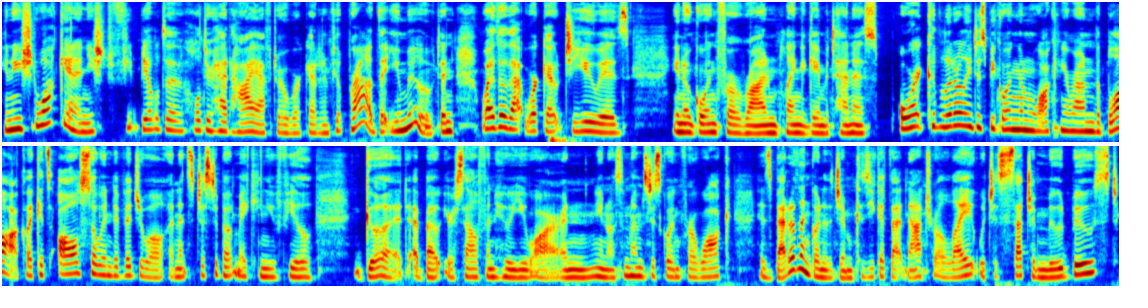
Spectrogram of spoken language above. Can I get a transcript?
you know, you should walk in and you should be able to hold your head high after a workout and feel proud that you moved. And whether that workout to you is, you know, going for a run, playing a game of tennis, or it could literally just be going and walking around the block. Like it's all so individual and it's just about making you feel good about yourself and who you are. And, you know, sometimes just going for a walk is better than going to the gym because you get that natural light, which is such a mood boost.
